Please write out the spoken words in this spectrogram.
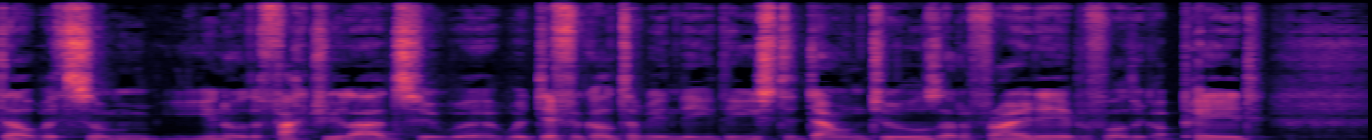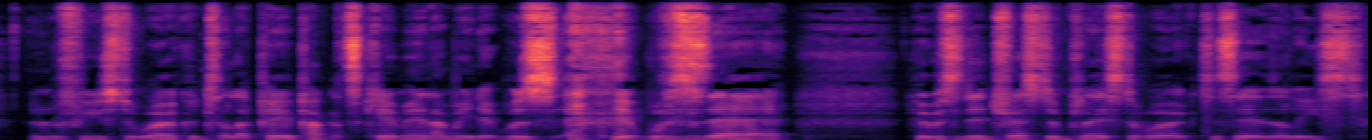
Dealt with some, you know, the factory lads who were, were difficult. I mean, they, they used to down tools on a Friday before they got paid and refused to work until their pay packets came in. I mean, it was, it was, uh, it was an interesting place to work, to say the least.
